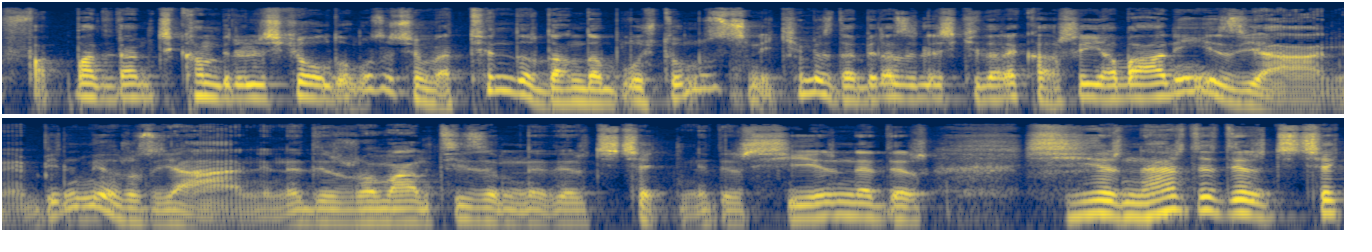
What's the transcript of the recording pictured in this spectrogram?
fuck buddy'den çıkan bir ilişki olduğumuz için ve Tinder'dan da buluştuğumuz için ikimiz de biraz ilişkilere karşı yabaniyiz yani. Bilmiyoruz yani nedir romantizm nedir, çiçek nedir, şiir nedir, şiir nerededir, çiçek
